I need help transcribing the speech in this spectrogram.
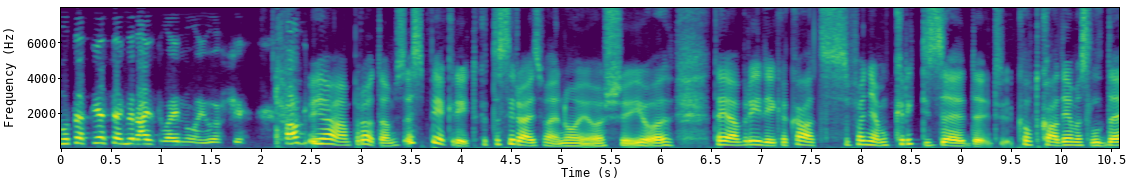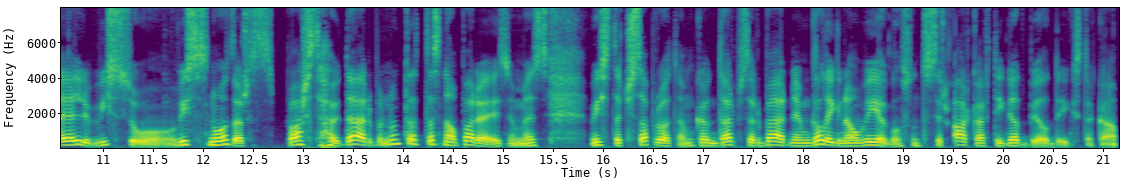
nu, tas tiešām ir aizvainojoši. Paldies. Jā, protams, es piekrītu, ka tas ir aizvainojoši, jo tajā brīdī, ka kāds paņem kritizē kaut kādu iemeslu dēļ visu, visas nozars pārstāvju darbu, nu, tā, tas nav pareizi. Mēs visi taču saprotam, ka darbs ar bērniem galīgi nav viegls, un tas ir ārkārtīgi atbildīgs. Tā kā,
